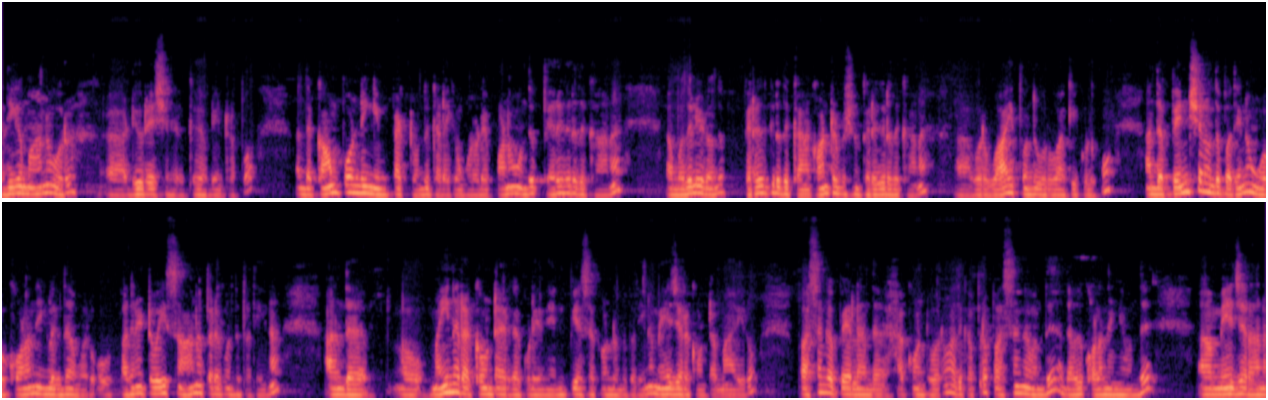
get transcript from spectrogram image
அதிகமான ஒரு டியூரேஷன் இருக்குது அப்படின்றப்போ அந்த காம்பவுண்டிங் இம்பேக்ட் வந்து கிடைக்கும். உங்களுடைய பணம் வந்து பெருகிறதுக்கான முதலீடு வந்து பெருகிறதுக்கான கான்ட்ரிபியூஷன் பெருகிறதுக்கான ஒரு வாய்ப்பு வந்து உருவாக்கி கொடுக்கும். அந்த பென்ஷன் வந்து பார்த்திங்கன்னா உங்கள் குழந்தைங்களுக்கு தான் வரும். பதினெட்டு வயசு ஆன பிறகு வந்து பார்த்திங்கன்னா அந்த மைனர் அக்கௌண்ட்டாக இருக்கக்கூடிய இந்த என்பிஎஸ் அக்கௌண்ட் வந்து பார்த்திங்கன்னா மேஜர் அக்கௌண்ட்டாக மாறிடும். பசங்க பேரில் அந்த அக்கௌண்ட் வரும். அதுக்கப்புறம் பசங்க வந்து அதாவது குழந்தைங்க வந்து மேஜர் ஆன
